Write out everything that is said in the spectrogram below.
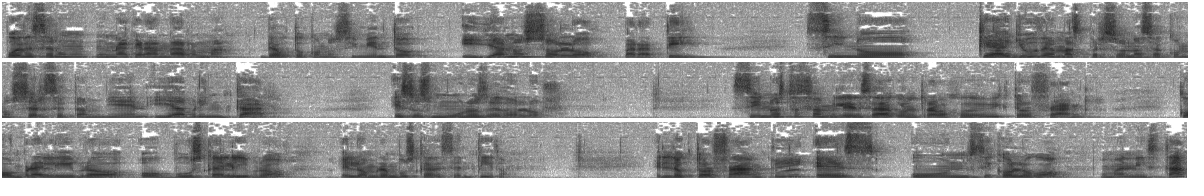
puede ser una gran arma de autoconocimiento y ya no solo para ti, sino que ayude a más personas a conocerse también y a brincar esos muros de dolor. Si no estás familiarizada con el trabajo de Víctor Frank, compra el libro o busca el libro El hombre en busca de sentido. El doctor Frankl es un psicólogo humanista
